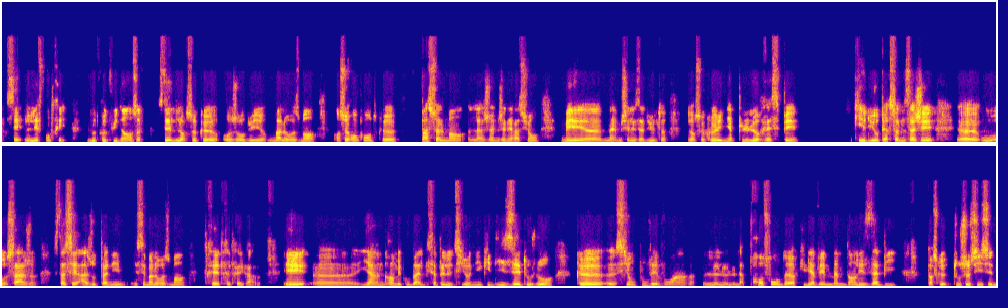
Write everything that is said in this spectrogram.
c'est l'effronterie. L'outrecuidance, c'est lorsque, aujourd'hui, malheureusement, on se rend compte que pas seulement la jeune génération, mais euh, même chez les adultes, lorsque il n'y a plus le respect qui est dû aux personnes âgées euh, ou aux sages, ça c'est Azut Panim, et c'est malheureusement très très très grave. Et euh, il y a un grand Mekoubal qui s'appelait le Tsioni qui disait toujours que euh, si on pouvait voir le, le, la profondeur qu'il y avait même dans les habits, parce que tout ceci c'est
